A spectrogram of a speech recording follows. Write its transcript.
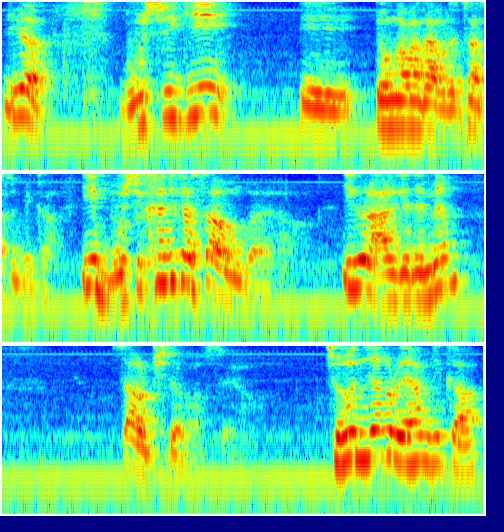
이게 무식이 이 용감하다 그랬지 않습니까? 이 무식하니까 싸운 거예요. 이걸 알게 되면 싸울 필요가 없어요. 전쟁을 왜 합니까?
